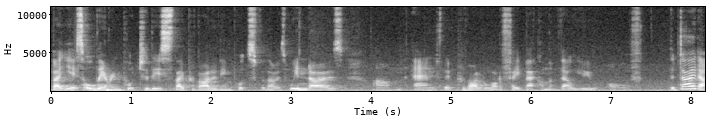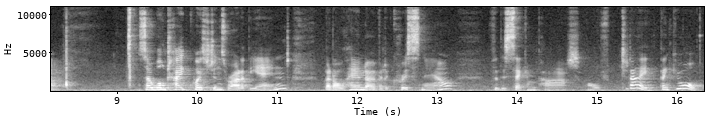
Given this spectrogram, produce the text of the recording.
but yes, all their input to this, they provided inputs for those windows um, and they've provided a lot of feedback on the value of the data. So we'll take questions right at the end, but I'll hand over to Chris now for the second part of today. Thank you all.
